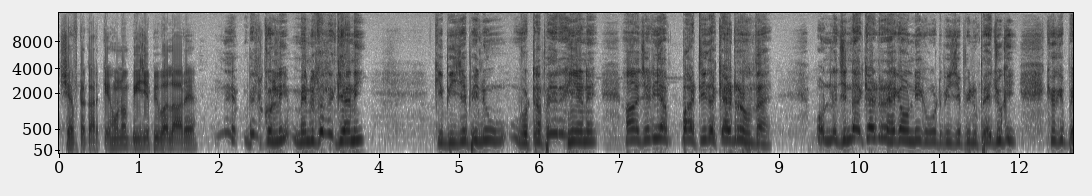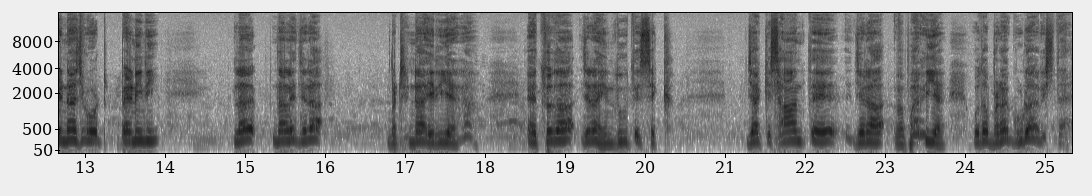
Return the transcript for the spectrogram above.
ਸ਼ਿਫਟ ਕਰਕੇ ਹੁਣ ਬੀਜੇਪੀ ਵੱਲ ਆ ਰਿਹਾ। ਨਹੀਂ, ਬਿਲਕੁਲ ਨਹੀਂ ਮੈਨੂੰ ਤਾਂ ਲੱਗਿਆ ਨਹੀਂ ਕਿ ਬੀਜੇਪੀ ਨੂੰ ਵੋਟਾਂ ਪੈ ਰਹੀਆਂ ਨੇ। ਹਾਂ ਜਿਹੜੀਆਂ ਪਾਰਟੀ ਦਾ ਕੈਡਰ ਹੁੰਦਾ ਹੈ ਉਹ ਜਿੰਨਾ ਕੈਡਰ ਹੈਗਾ ਉਨੀ ਕੁ ਵੋਟ ਬੀਜੇਪੀ ਨੂੰ ਪੈ ਜੂਗੀ ਕਿਉਂਕਿ ਪਿੰਡਾਂ 'ਚ ਵੋਟ ਪੈਣੀ ਨਹੀਂ। ਨਾਲੇ- ਨਾਲੇ ਜਿਹੜਾ ਬਠਿੰਡਾ ਏਰੀਆ ਹੈ ਨਾ ਇੱਥੋਂ ਦਾ ਜਿਹੜਾ ਹਿੰਦੂ ਤੇ ਸਿੱਖ ਜਾਂ ਕਿਸਾਨ ਤੇ ਜਿਹੜਾ ਵਪਾਰੀ ਹੈ ਉਹਦਾ ਬੜਾ ਗੂੜਾ ਰਿਸ਼ਤਾ ਹੈ।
